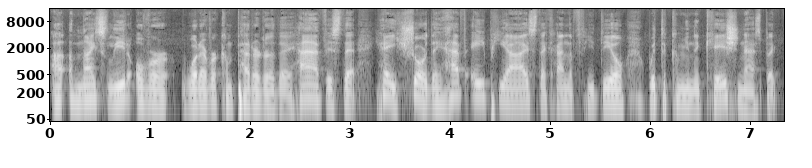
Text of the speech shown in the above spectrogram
uh, a nice lead over whatever competitor they have. Is that hey, sure, they have APIs that kind of deal with the communication aspect,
